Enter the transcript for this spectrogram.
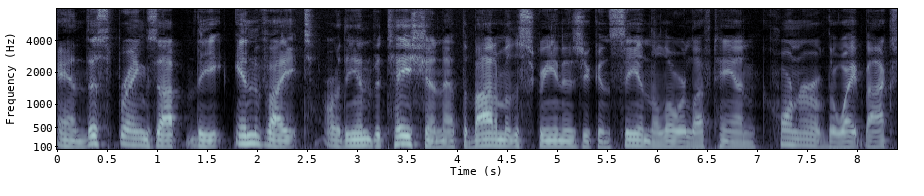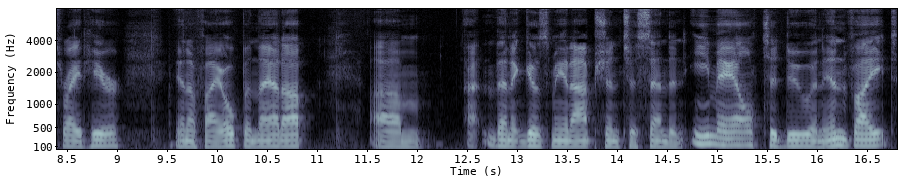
and this brings up the invite or the invitation at the bottom of the screen, as you can see in the lower left-hand corner of the white box right here. And if I open that up, um, uh, then it gives me an option to send an email to do an invite.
